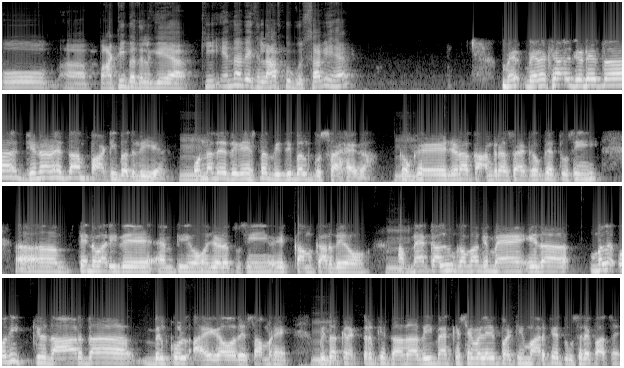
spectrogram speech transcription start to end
ਉਹ ਪਾਰਟੀ ਬਦਲ ਗਏ ਆ ਕੀ ਇਹਨਾਂ ਦੇ ਖਿਲਾਫ ਕੋਈ ਗੁੱਸਾ ਵੀ ਹੈ? ਮੇਰਾ ਖਿਆਲ ਜਿਹੜੇ ਤਾਂ ਜਿਨ੍ਹਾਂ ਨੇ ਤਾਂ ਪਾਰਟੀ ਬਦਲੀ ਹੈ। ਉਹਨਾਂ ਦੇ ਅਗੇਂਸਟ ਤਾਂ ਵਿਜ਼ੀਬਲ ਗੁੱਸਾ ਹੈਗਾ। ਕਿਉਂਕਿ ਜਿਹੜਾ ਕਾਂਗਰਸ ਹੈ ਕਿਉਂਕਿ ਤੁਸੀਂ ਤਿੰਨ ਵਾਰੀ ਦੇ ਐਮਪੀ ਹੋ ਜਿਹੜਾ ਤੁਸੀਂ ਇੱਕ ਕੰਮ ਕਰਦੇ ਹੋ। ਅਬ ਮੈਂ ਕੱਲ ਨੂੰ ਕਹਾਂ ਕਿ ਮੈਂ ਇਹਦਾ ਮਤਲਬ ਉਹਦੀ ਕਿਰਦਾਰ ਦਾ ਬਿਲਕੁਲ ਆਏਗਾ ਉਹਦੇ ਸਾਹਮਣੇ ਵੀ ਦਾ ਕਰੈਕਟਰ ਕਿਦਾਂ ਦਾ ਵੀ ਮੈਂ ਕਿਸੇ ਵੇਲੇ ਵੀ ਪਲਟੀ ਮਾਰ ਕੇ ਦੂਸਰੇ ਪਾਸੇ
